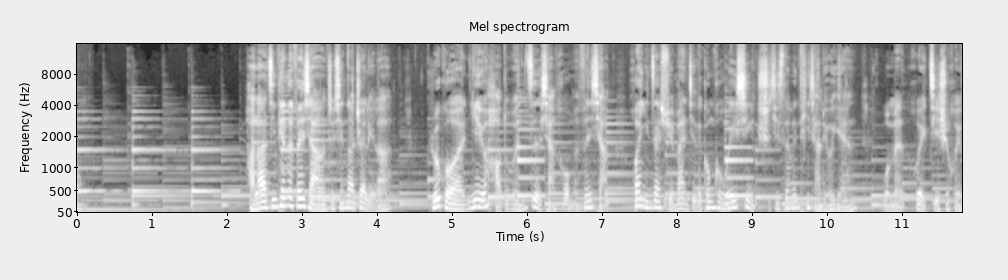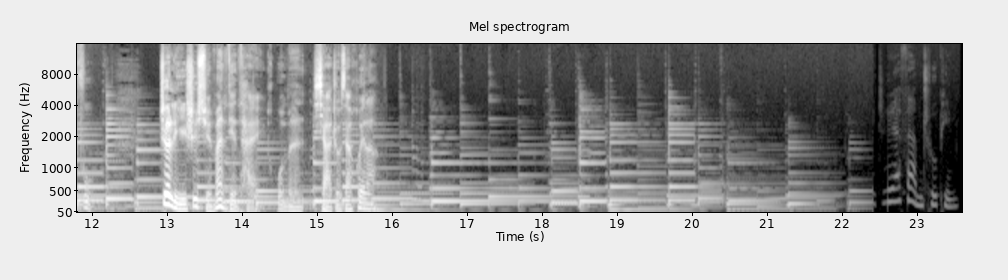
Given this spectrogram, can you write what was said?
好了，今天的分享就先到这里了。如果你也有好的文字想和我们分享，欢迎在雪漫姐的公共微信“十七三分听下”留言，我们会及时回复。这里是雪漫电台，我们下周再会啦。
